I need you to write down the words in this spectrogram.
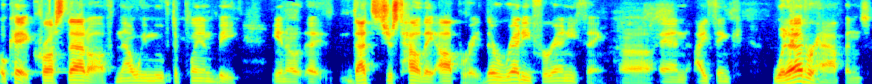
okay, cross that off. Now we move to Plan B. You know, that's just how they operate. They're ready for anything, uh, and I think whatever happens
